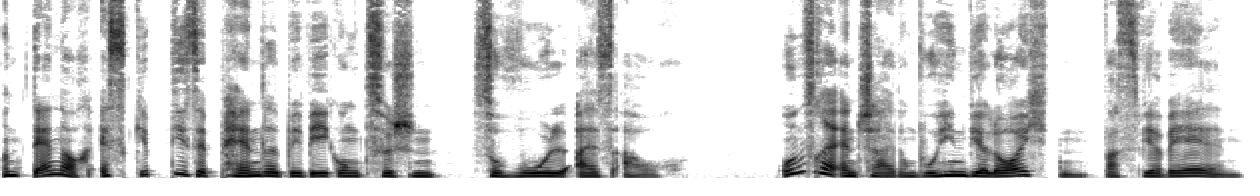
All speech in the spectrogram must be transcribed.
Und dennoch, es gibt diese Pendelbewegung zwischen sowohl als auch. Unsere Entscheidung, wohin wir leuchten, was wir wählen,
